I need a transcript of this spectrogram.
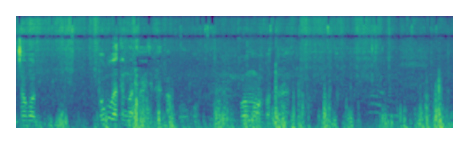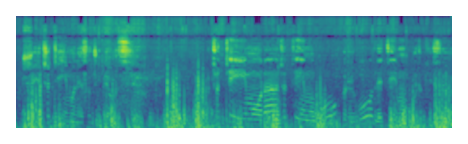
저거 도구 같은 거 저희 집에 갖고 오고 구워 먹을 것들은 저 주위 첫째 이모네서 준비해 왔어요. 첫째 이모랑 첫째 이모고 그리고 넷째 이모고 이렇게 있어요.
